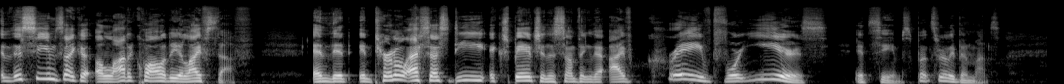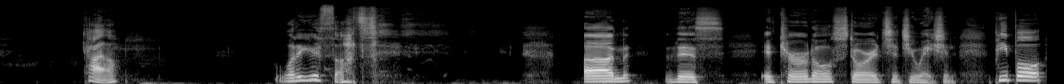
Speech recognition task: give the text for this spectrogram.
this seems like a, a lot of quality of life stuff. And the internal SSD expansion is something that I've craved for years, it seems, but it's really been months. Kyle, what are your thoughts on this internal storage situation? People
